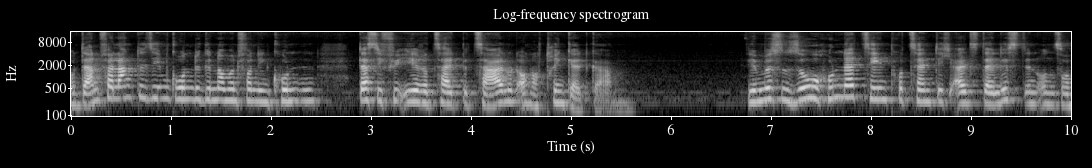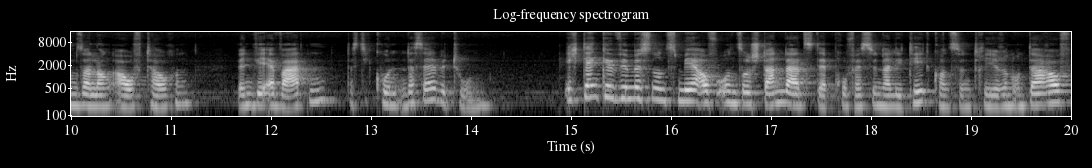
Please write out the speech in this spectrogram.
Und dann verlangte sie im Grunde genommen von den Kunden, dass sie für ihre Zeit bezahlen und auch noch Trinkgeld gaben. Wir müssen so 110%ig als Stylist in unserem Salon auftauchen, wenn wir erwarten, dass die Kunden dasselbe tun. Ich denke, wir müssen uns mehr auf unsere Standards der Professionalität konzentrieren und darauf,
